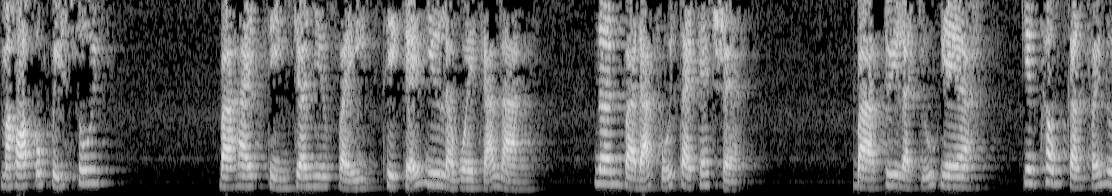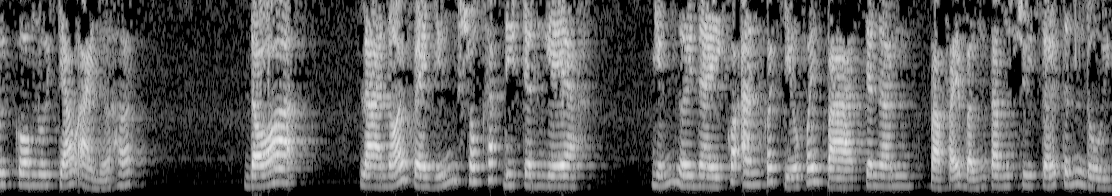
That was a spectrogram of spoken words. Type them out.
mà họ cũng bị xui. Bà hai tiền cho như vậy thì kể như là quầy cả làng, nên bà đã phủi tay cái rẹt. Bà tuy là chủ ghe, nhưng không cần phải nuôi cơm nuôi cháo ai nữa hết. Đó là nói về những số khách đi trên ghe. Những người này có ăn có chịu với bà cho nên bà phải bận tâm suy tới tính lùi.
